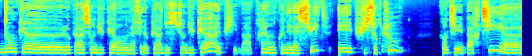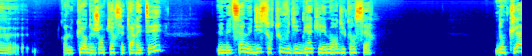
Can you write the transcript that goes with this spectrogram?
Donc euh, l'opération du cœur, on a fait l'opération du cœur, et puis bah, après on connaît la suite. Et puis surtout, quand il est parti, euh, quand le cœur de Jean-Pierre s'est arrêté, le médecin me dit surtout, vous dites bien qu'il est mort du cancer. Donc là,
